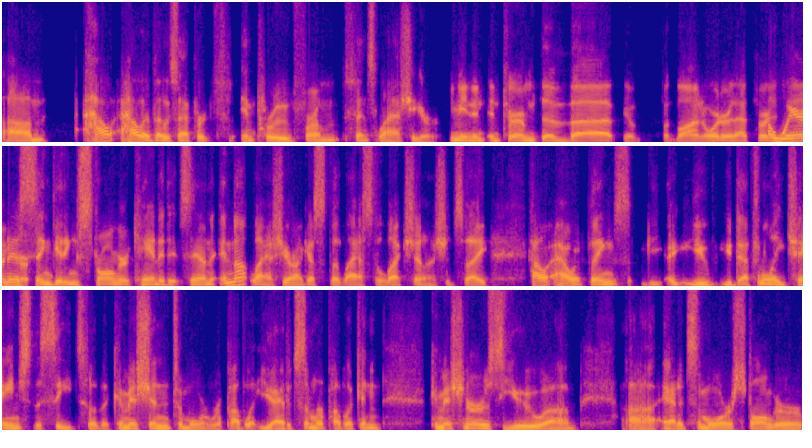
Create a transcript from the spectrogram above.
Um, How how have those efforts improved from since last year? You mean in, in terms of uh, you know, law and order, that sort of awareness and getting stronger candidates in, and not last year. I guess the last election, I should say. How how have things? You you definitely changed the seats of the commission to more Republic. You added some Republican commissioners. You uh, uh, added some more stronger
